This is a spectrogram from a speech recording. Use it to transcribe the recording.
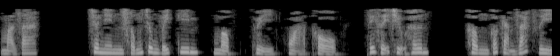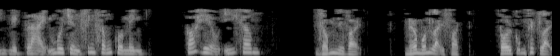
mà ra. Cho nên sống chung với kim, mộc, thủy, hỏa, thổ, thấy dễ chịu hơn, không có cảm giác gì nghịch lại môi trường sinh sống của mình. Có hiểu ý không? Giống như vậy, nếu muốn lạy Phật, tôi cũng thích lạy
